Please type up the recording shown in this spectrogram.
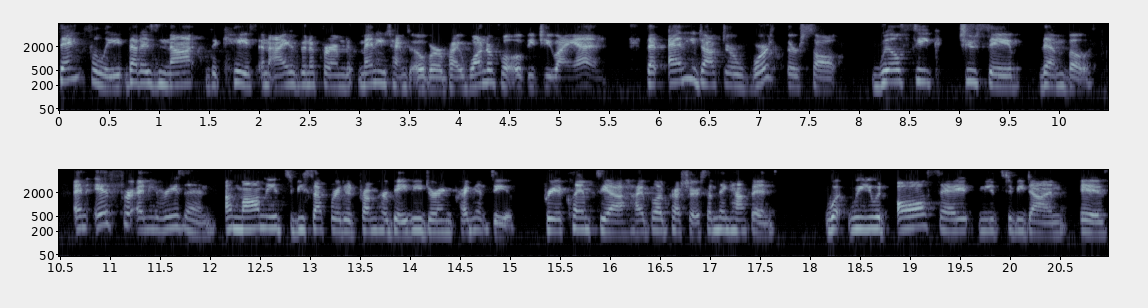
Thankfully, that is not the case. And I have been affirmed many times over by wonderful OBGYNs that any doctor worth their salt will seek to save them both. And if for any reason a mom needs to be separated from her baby during pregnancy, preeclampsia, high blood pressure, something happens, what we would all say needs to be done is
